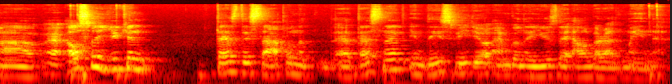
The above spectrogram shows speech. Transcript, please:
uh, also you can test this app on a, a testnet. In this video, I'm gonna use the Algorand mainnet.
